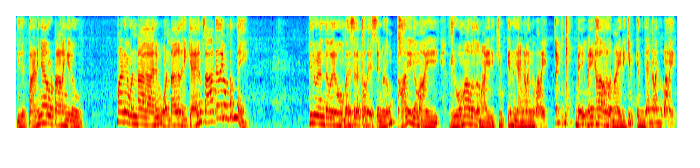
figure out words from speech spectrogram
ഇത് പടിഞ്ഞാറോട്ടാണെങ്കിലോ മഴ ഉണ്ടാകാനും ഉണ്ടാകാതിരിക്കാനും സാധ്യതയുണ്ടെന്നേ. തിരുവനന്തപുരവും പരിസര പ്രദേശങ്ങളും ഭാഗികമായി രോമാവൃതമായിരിക്കും എന്ന് ഞങ്ങളങ്ങ് പറയും. മേഘാവൃതമായിരിക്കും എന്ന് ഞങ്ങളങ്ങ് പറയും.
